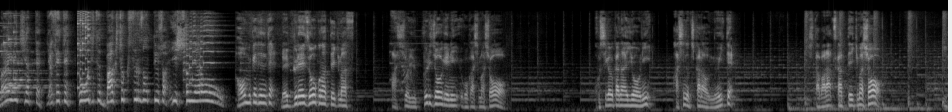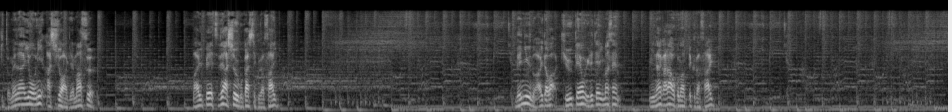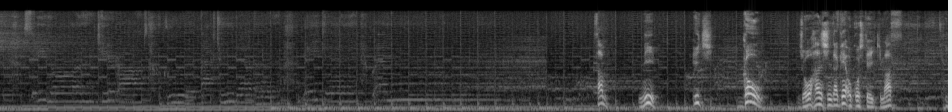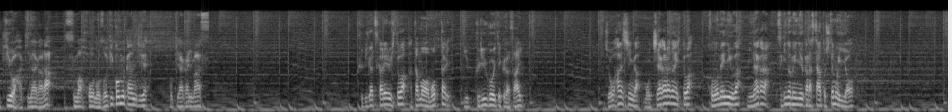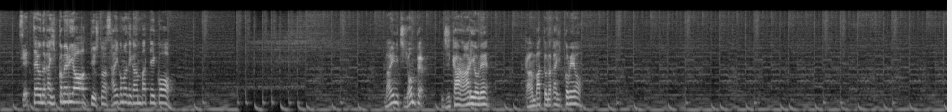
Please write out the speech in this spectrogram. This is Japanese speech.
毎日やって痩せて当日爆食するぞっていう人は一緒にやろう。仰向けで寝てレッグレイズを行っていきます。足をゆっくり上下に動かしましょう。腰が浮かないように足の力を抜いて下腹使っていきましょう。息止めないように足を上げます。マイペースで足を動かしてください。メニューの間は休憩を入れていません見ながら行ってください3、2、1、GO! 上半身だけ起こしていきます。息を吐きながらスマホを覗き込む感じで起き上がります。首が疲れる人は頭を持ったりゆっくり動いてください。上半身が持ち上がらない人はこのメニューは見ながら次のメニューからスタートしてもいいよ。絶対お腹引っ込めるよっていう人は最後まで頑張っていこう。毎日4分時間あるよね頑張ってお腹引っ込めよう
